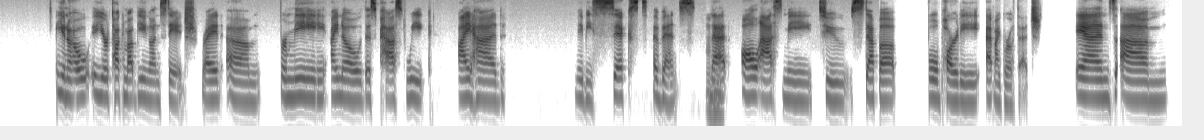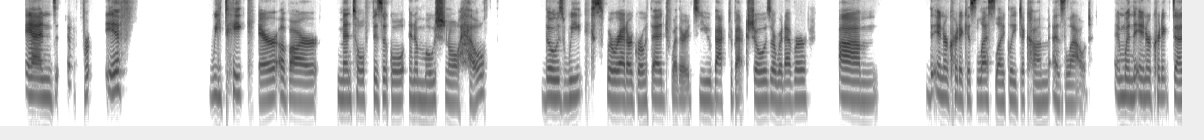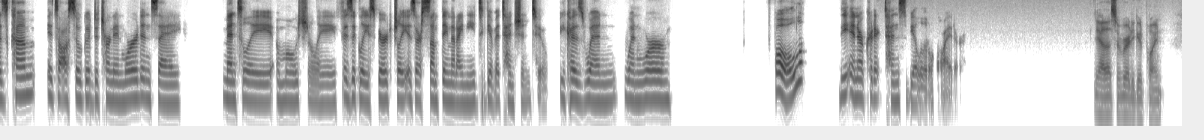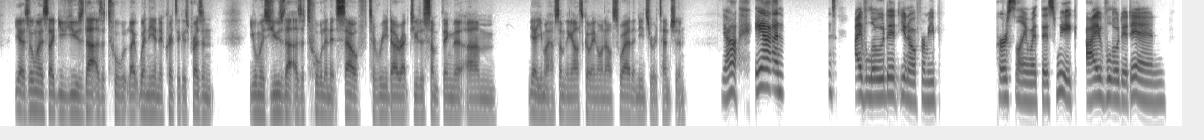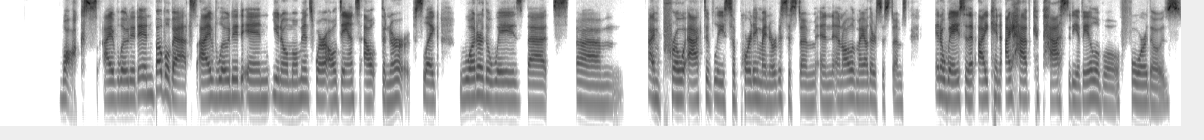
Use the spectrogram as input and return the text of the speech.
you know you're talking about being on stage right um, for me, I know this past week, I had maybe six events mm-hmm. that all asked me to step up full party at my growth edge. And um and for, if we take care of our mental, physical and emotional health, those weeks where we're at our growth edge, whether it's you back to back shows or whatever, um, the inner critic is less likely to come as loud. And when the inner critic does come, it's also good to turn inward and say, mentally, emotionally, physically, spiritually, is there something that I need to give attention to? Because when when we're full, the inner critic tends to be a little quieter. Yeah, that's a really good point. Yeah, it's almost like you use that as a tool. Like when the inner critic is present, you almost use that as a tool in itself to redirect you to something that, um, yeah, you might have something else going on elsewhere that needs your attention. Yeah. And I've loaded, you know, for me personally with this week, I've loaded in walks. I've loaded in bubble baths. I've loaded in, you know, moments where I'll dance out the nerves. Like, what are the ways that um, I'm proactively supporting my nervous system and and all of my other systems in a way so that I can I have capacity available for those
